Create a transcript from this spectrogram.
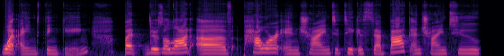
what I am thinking. But there's a lot of power in trying to take a step back and trying to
